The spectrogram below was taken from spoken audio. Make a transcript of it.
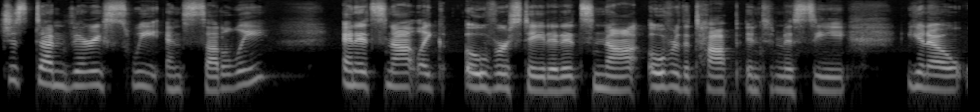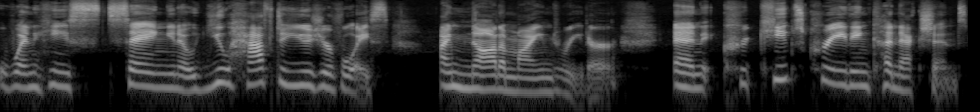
just done very sweet and subtly and it's not like overstated it's not over the top intimacy you know when he's saying you know you have to use your voice. I'm not a mind reader. And cr- keeps creating connections.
